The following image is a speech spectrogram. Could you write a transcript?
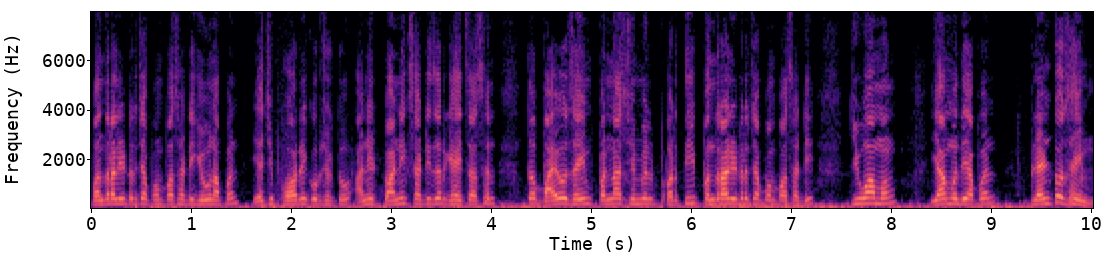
पंधरा लिटरच्या पंपासाठी घेऊन आपण याची फवारणी करू शकतो. आणि टॉनिकसाठी जर घ्यायचं असेल तर बायोझाईम पन्नास एम एल प्रति पंधरा लिटरच्या पंपासाठी किंवा मग यामध्ये आपण प्लॅन्टोझाईम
